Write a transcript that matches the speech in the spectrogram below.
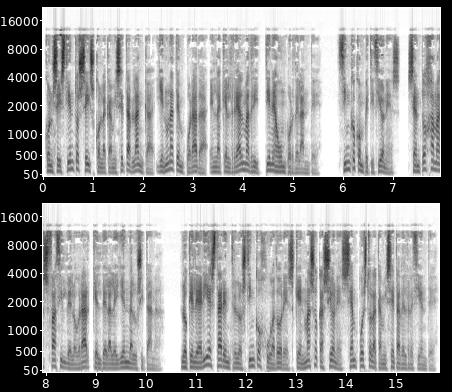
Con 606 con la camiseta blanca y en una temporada en la que el Real Madrid tiene aún por delante cinco competiciones, se antoja más fácil de lograr que el de la leyenda lusitana. Lo que le haría estar entre los cinco jugadores que en más ocasiones se han puesto la camiseta del reciente,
